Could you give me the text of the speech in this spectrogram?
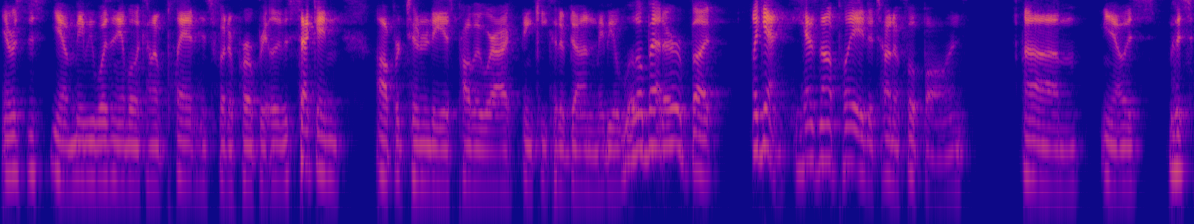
it was just you know maybe wasn't able to kind of plant his foot appropriately. The second opportunity is probably where I think he could have done maybe a little better, but again, he has not played a ton of football and. Um, you know, is was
